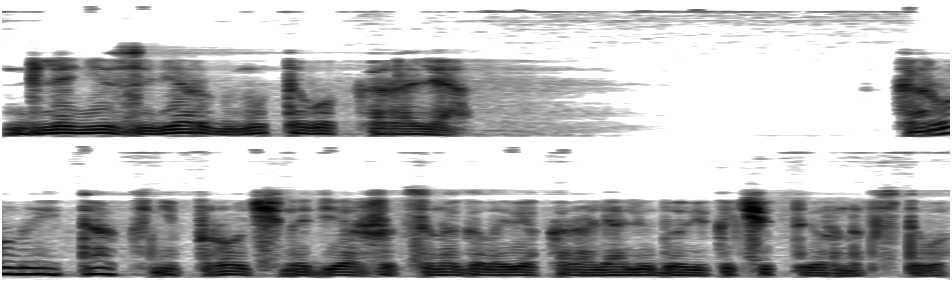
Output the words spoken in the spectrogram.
для низвергнутого короля?» Корона и так непрочно держится на голове короля Людовика XIV.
